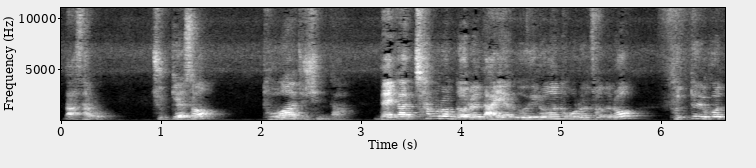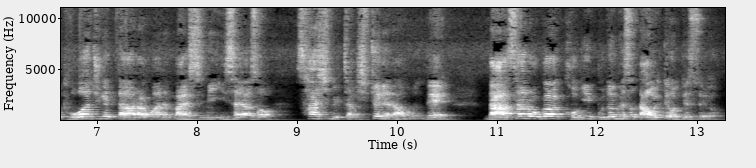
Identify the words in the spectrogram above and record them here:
나사로. 주께서 도와주신다. 내가 참으로 너를 나의 의로운 오른손으로 붙들고 도와주겠다라고 하는 말씀이 이사야서 41장 10절에 나오는데 나사로가 거기 무덤에서 나올 때 어땠어요?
